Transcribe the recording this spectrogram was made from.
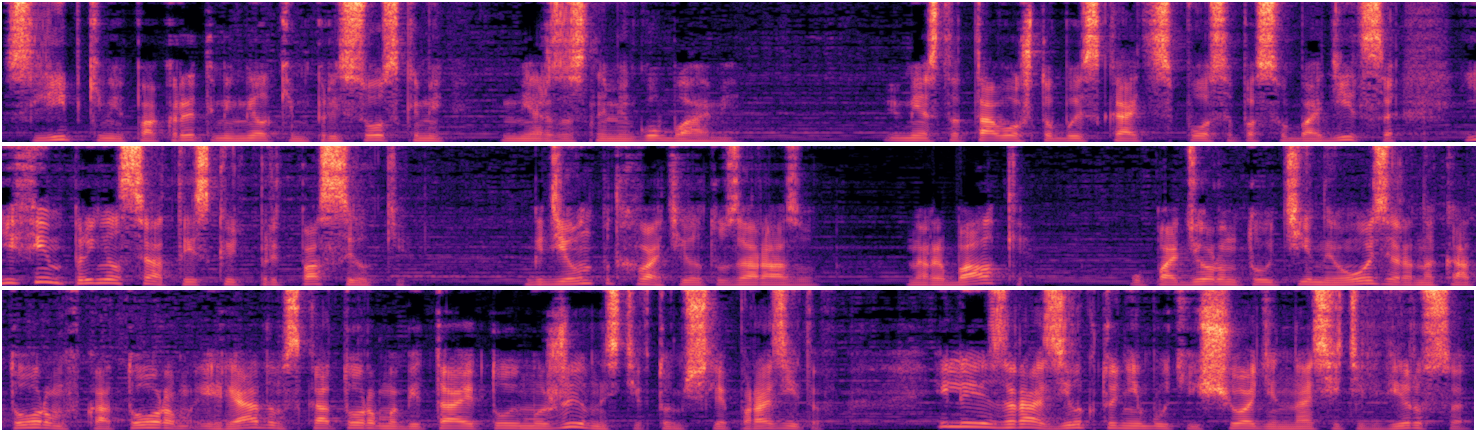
с липкими, покрытыми мелкими присосками, мерзостными губами. Вместо того, чтобы искать способ освободиться, Ефим принялся отыскивать предпосылки. Где он подхватил эту заразу? На рыбалке? У подернутого утиное озера, на котором, в котором и рядом с которым обитает уйма живности, в том числе паразитов – или заразил кто-нибудь еще один носитель вируса?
